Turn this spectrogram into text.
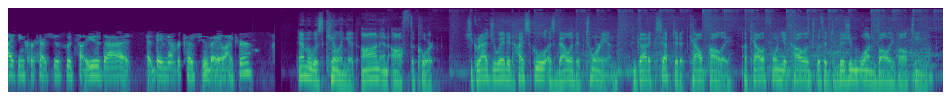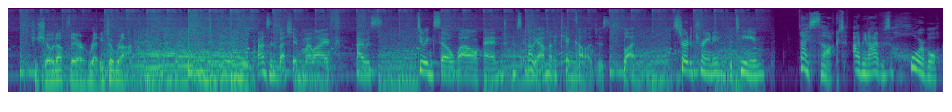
I think her coaches would tell you that they've never coached anybody like her. Emma was killing it on and off the court. She graduated high school as valedictorian and got accepted at Cal Poly, a California college with a Division I volleyball team. She showed up there ready to rock. I was in the best shape of my life. I was doing so well, and I was like, oh yeah, I'm gonna kick colleges. But started training with the team. I sucked. I mean, I was horrible.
